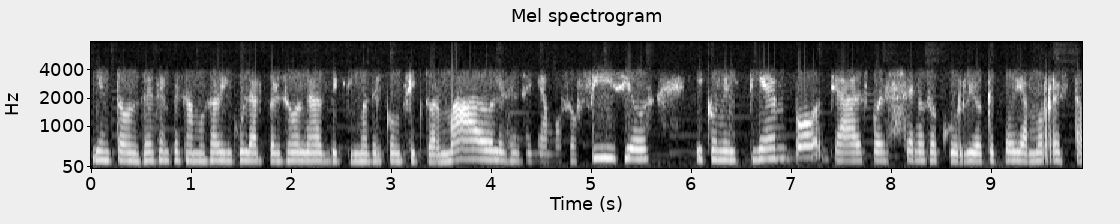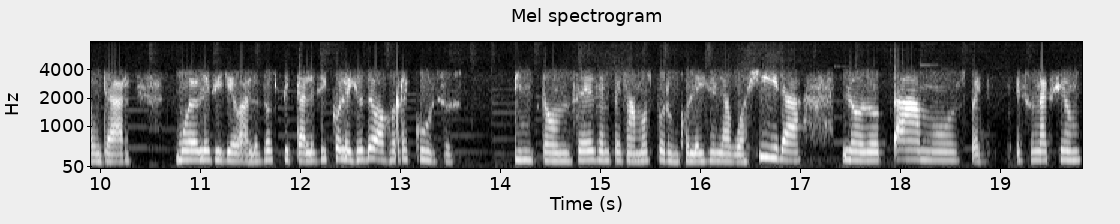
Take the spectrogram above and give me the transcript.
y entonces empezamos a vincular personas víctimas del conflicto armado, les enseñamos oficios y con el tiempo ya después se nos ocurrió que podíamos restaurar muebles y llevarlos a hospitales y colegios de bajos recursos. Entonces empezamos por un colegio en La Guajira, lo dotamos, bueno, es una acción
